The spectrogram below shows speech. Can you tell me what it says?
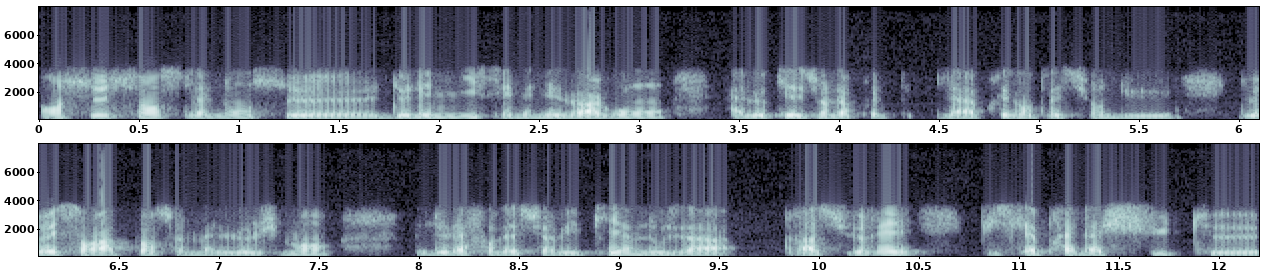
En ce sens, l'annonce euh, de la ministre Emmanuel Vargon à l'occasion de la, présentation du, récent rapport sur le logement de la Fondation Abbé Pierre nous a rassurés, puisqu'après la chute euh,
